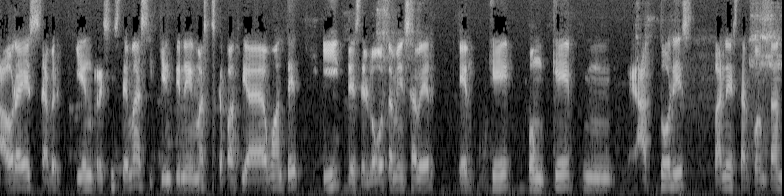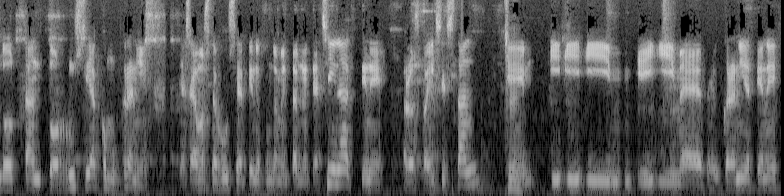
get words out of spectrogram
Ahora es saber quién resiste más y quién tiene más capacidad de aguante y desde luego también saber eh, qué, con qué mm, actores van a estar contando tanto Rusia como Ucrania. Ya sabemos que Rusia tiene fundamentalmente a China, tiene a los países TAN, eh, y, y, y, Ucrania tiene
